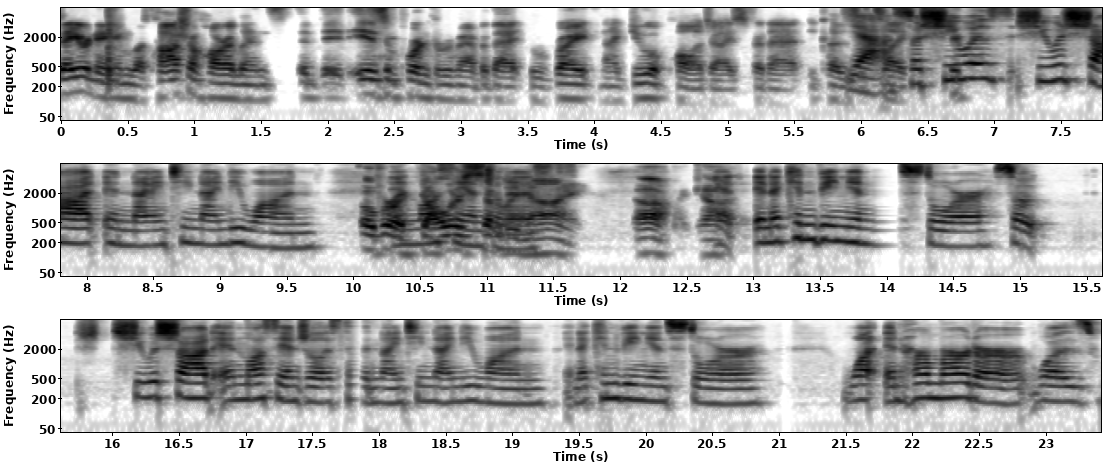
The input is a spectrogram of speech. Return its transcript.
Say her name, Latasha Harlins. It, it is important to remember that you're right, and I do apologize for that because Yeah. it's like so she was she was shot in 1991 over a dollar Angeles. seventy nine. Oh my god! in, in a convenience store. So she was shot in Los Angeles in 1991 in a convenience store. What and her murder was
